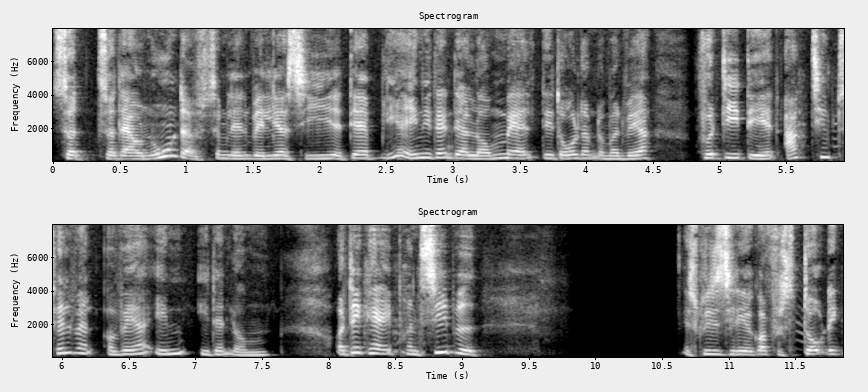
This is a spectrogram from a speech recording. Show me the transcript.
Så, så der er jo nogen, der simpelthen vælger at sige, at jeg bliver inde i den der lomme med alt det dårligt, der måtte være, fordi det er et aktivt tilvalg at være inde i den lomme. Og det kan jeg i princippet, jeg skulle lige sige, det jeg kan godt forstå det.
